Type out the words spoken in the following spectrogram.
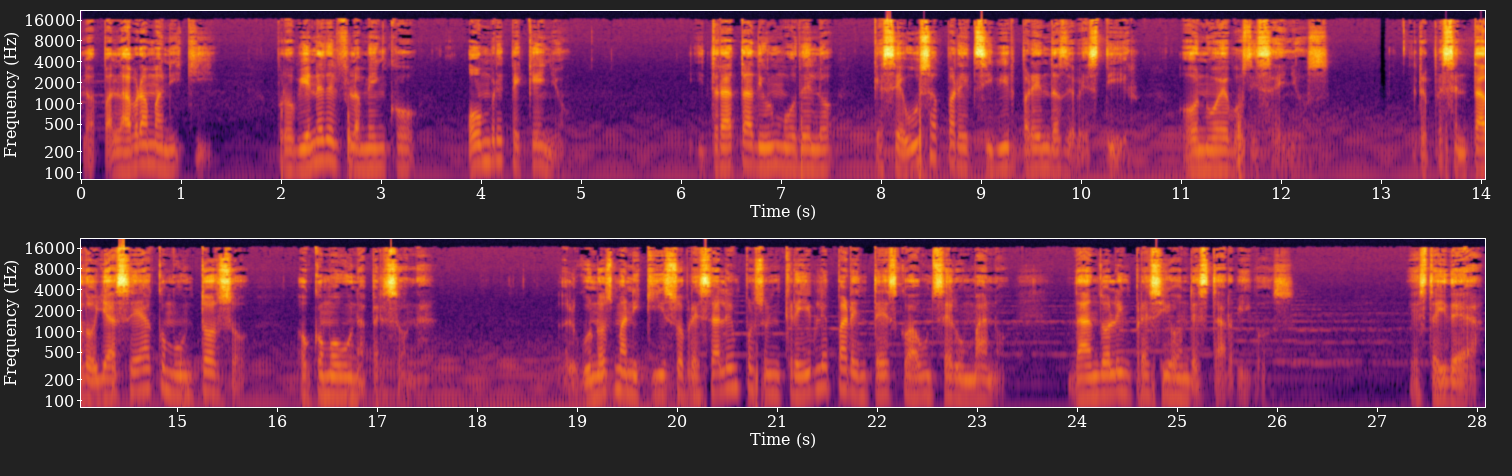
La palabra maniquí proviene del flamenco hombre pequeño y trata de un modelo que se usa para exhibir prendas de vestir o nuevos diseños, representado ya sea como un torso o como una persona. Algunos maniquíes sobresalen por su increíble parentesco a un ser humano, dando la impresión de estar vivos. Esta idea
